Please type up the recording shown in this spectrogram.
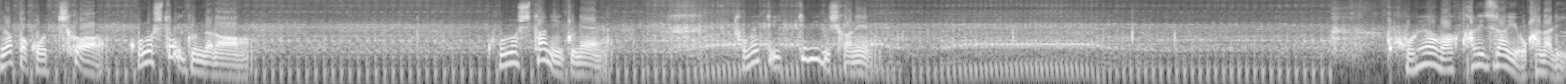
やっぱこっちか。この下行くんだな。この下に行くね。止めて行ってみるしかねえなこれは分かりづらいよかなり。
